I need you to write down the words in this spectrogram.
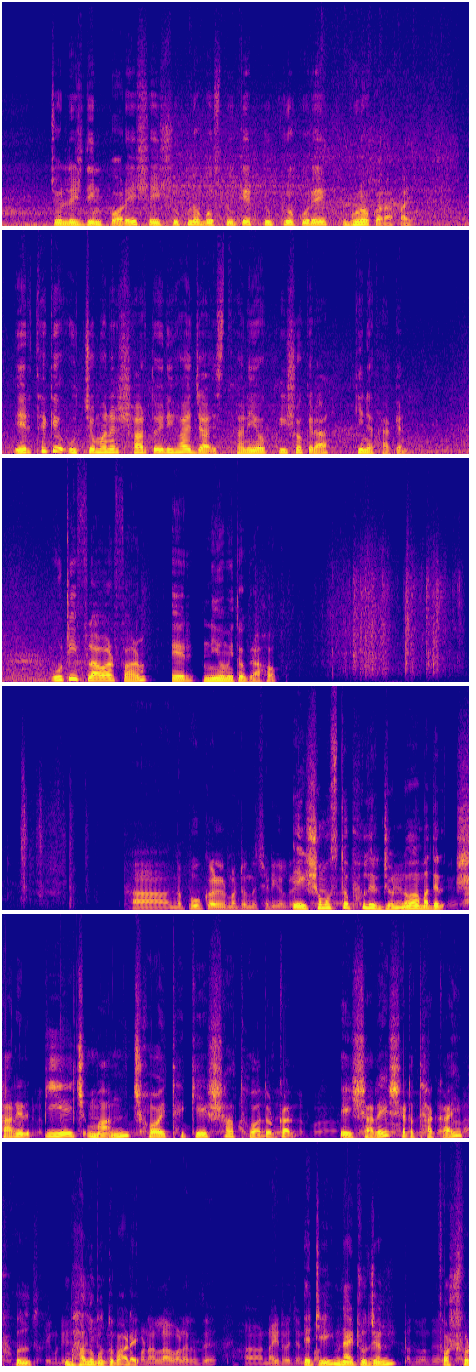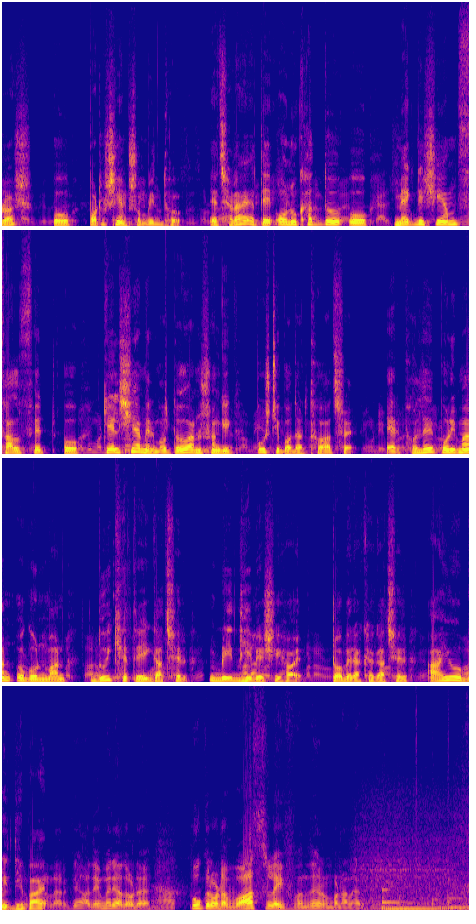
চল্লিশ দিন পরে সেই শুকনো বস্তুকে টুকরো করে গুঁড়ো করা হয়। এর থেকে উচ্চমানের সার তৈরি হয় যা স্থানীয় কৃষকেরা কিনে থাকেন। উটি ফ্লাওয়ার ফার্ম এর নিয়মিত গ্রাহক। এই সমস্ত ফুলের জন্য আমাদের সারের পিএইচ মান ছয় থেকে সাত হওয়া দরকার। এই সারে সেটা থাকায় ফুল ভালো মতো বাড়ে। এটি নাইট্রোজেন, ফসফরাস ও পটাশিয়াম সমৃদ্ধ। এছাড়া এতে অনুখাদ্য ও ম্যাগনেশিয়াম, সালফেট ও ক্যালসিয়ামের মতো আনুষঙ্গিক পুষ্টি পদার্থ আছে। এর ফলে পরিমাণ ও গুণমান দুই ক্ষেত্রেই গাছের বৃদ্ধি বেশি হয়। টবে রাখা গাছের আয়ও বৃদ্ধি পায়।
